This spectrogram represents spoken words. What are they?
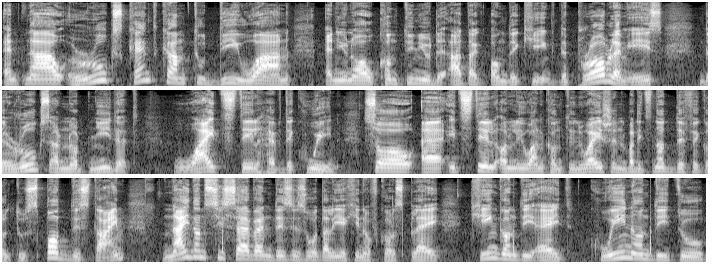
and now rooks can't come to d1 and you know continue the attack on the king. The problem is the rooks are not needed white still have the queen. So uh, it's still only one continuation but it's not difficult to spot this time. Knight on c7 this is what Alekhine of course play. King on d8 queen on d2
